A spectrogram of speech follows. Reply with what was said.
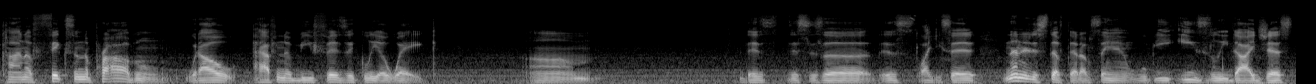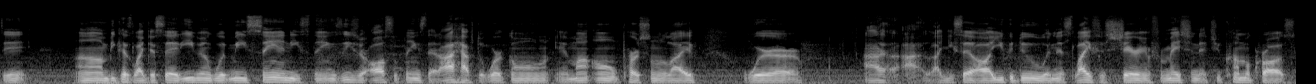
kind of fixing the problem without having to be physically awake. Um, this this is a this like you said none of this stuff that i'm saying will be easily digested um, because like i said even with me saying these things these are also things that i have to work on in my own personal life where I, I like you said all you could do in this life is share information that you come across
